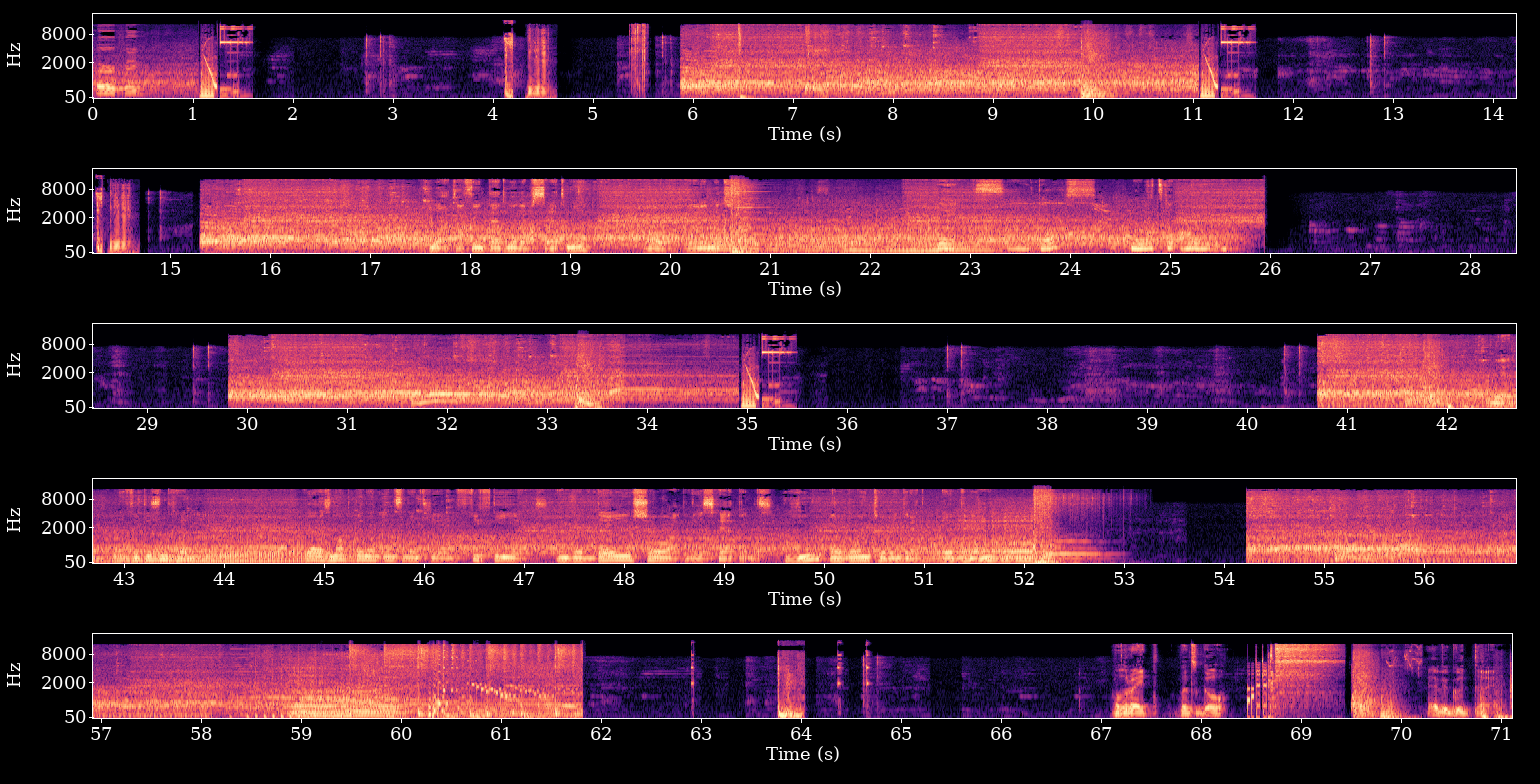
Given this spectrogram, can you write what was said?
Perfect. What, you think that will upset me? Oh, very much so. Thanks, I guess. Now let's get out of here. Well, if it isn't Henry. There has not been an incident here in 50 years, and the day you show up this happens. You are going to regret every... Alright, let's go. Have a good time.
